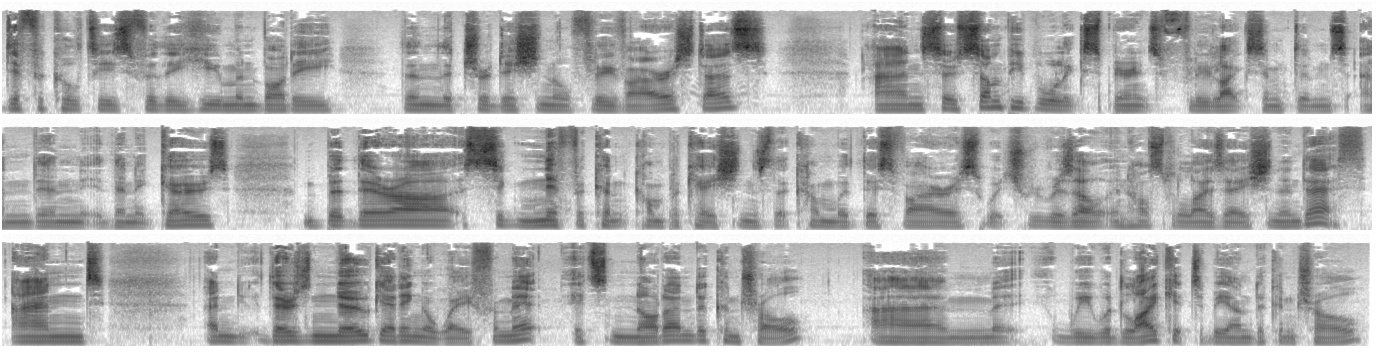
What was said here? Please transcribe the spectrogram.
difficulties for the human body than the traditional flu virus does. And so some people will experience flu-like symptoms and then then it goes, but there are significant complications that come with this virus which result in hospitalization and death. And and there's no getting away from it. It's not under control. Um, we would like it to be under control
